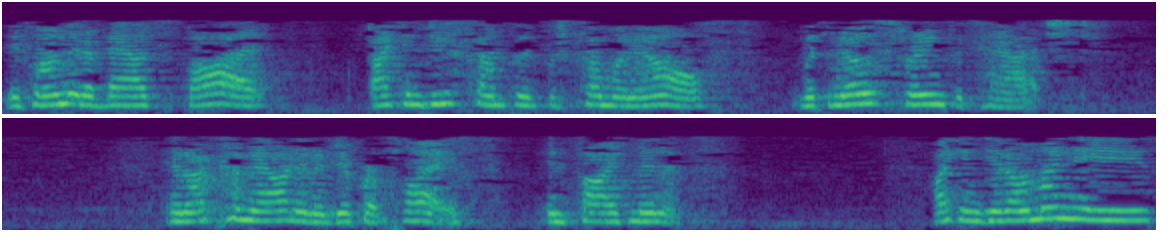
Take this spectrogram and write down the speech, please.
If I'm in a bad spot, I can do something for someone else with no strings attached. And I come out in a different place in five minutes. I can get on my knees.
